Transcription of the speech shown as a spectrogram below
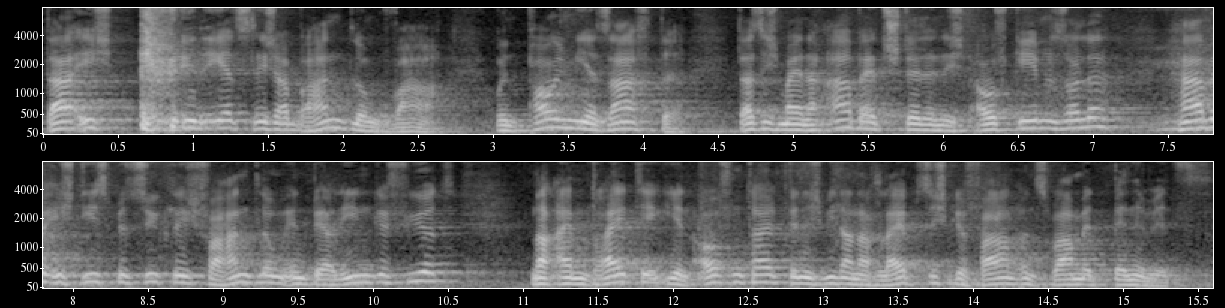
Da ich in ärztlicher Behandlung war und Paul mir sagte, dass ich meine Arbeitsstelle nicht aufgeben solle, habe ich diesbezüglich Verhandlungen in Berlin geführt. Nach einem dreitägigen Aufenthalt bin ich wieder nach Leipzig gefahren und zwar mit Benewitz.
